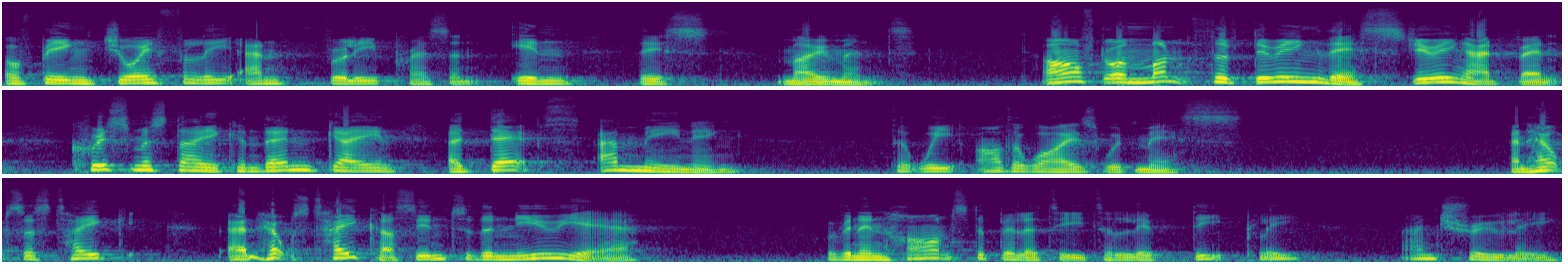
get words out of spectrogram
of being joyfully and fully present in this moment. After a month of doing this during Advent, Christmas Day can then gain a depth and meaning that we otherwise would miss. And helps us take and helps take us into the new year with an enhanced ability to live deeply and truly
